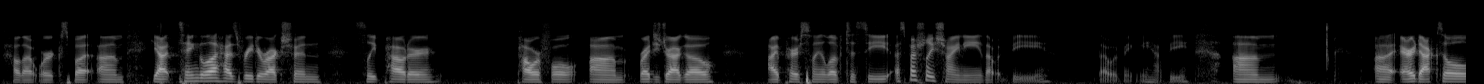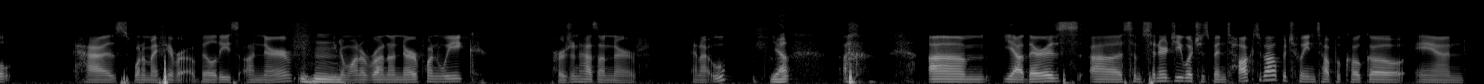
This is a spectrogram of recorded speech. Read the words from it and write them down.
how that works, but um, yeah, Tangela has redirection, sleep powder, powerful. Um, Regidrago, I personally love to see, especially shiny. That would be, that would make me happy. Um, uh, Aerodactyl has one of my favorite abilities, Unnerve. You Mhm. don't want to run Unnerve one week. Persian has Unnerve, and I oop. Yep. Um, yeah, there is uh, some synergy which has been talked about between Tapu Koko and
